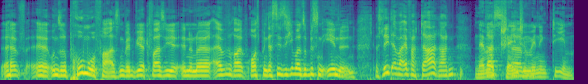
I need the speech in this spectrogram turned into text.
äh, äh, unsere Promo-Phasen, wenn wir quasi in eine neue Albe ra- rausbringen, dass die sich immer so ein bisschen ähneln. Das liegt aber einfach daran, Never dass, change ähm, a winning team.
